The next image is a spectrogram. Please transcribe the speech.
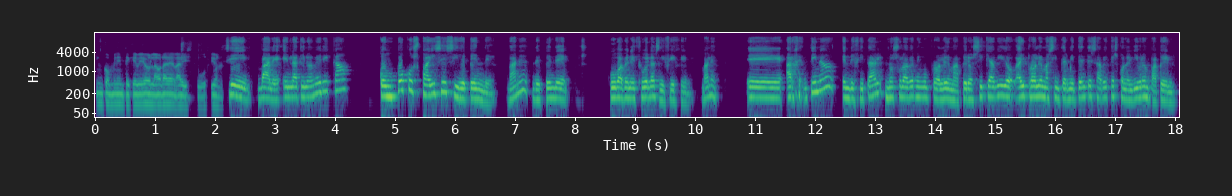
inconveniente que veo en la hora de la distribución. Sí, vale, en Latinoamérica, con pocos países sí depende, ¿vale? Depende, pues, Cuba, Venezuela es difícil, ¿vale? Eh, Argentina en digital no suele haber ningún problema, pero sí que ha habido, hay problemas intermitentes a veces con el libro en papel.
